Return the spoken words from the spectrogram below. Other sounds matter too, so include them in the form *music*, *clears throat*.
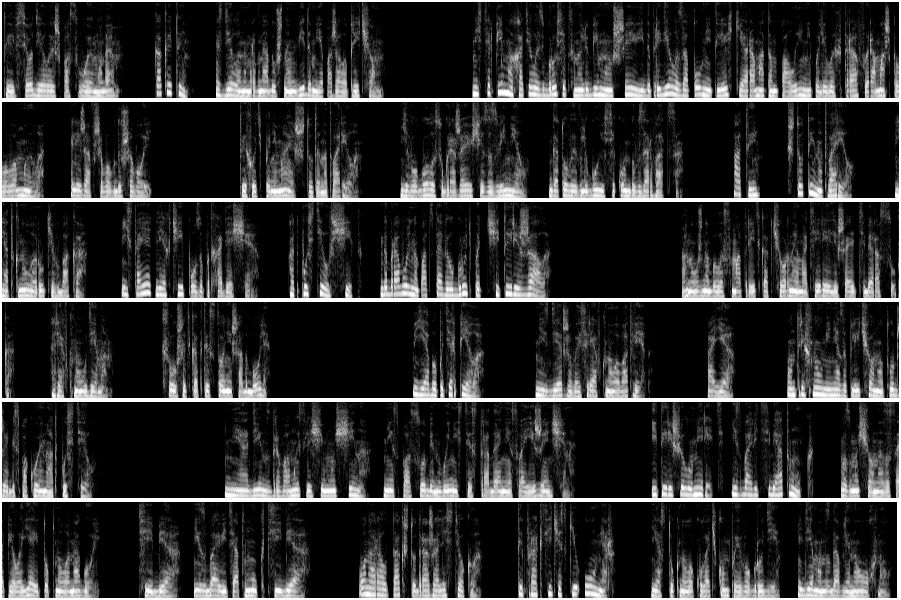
«Ты все делаешь по-своему, да?» «Как и ты», — сделанным равнодушным видом я пожала плечом. Нестерпимо хотелось броситься на любимую шею и до предела заполнить легкий ароматом полыни, полевых трав и ромашкового мыла, лежавшего в душевой. «Ты хоть понимаешь, что ты натворила?» Его голос угрожающе зазвенел, готовый в любую секунду взорваться. «А ты? Что ты натворил?» Я ткнула руки в бока. И стоять легче, и поза подходящая. Отпустил щит, добровольно подставил грудь под четыре жала. А нужно было смотреть, как черная материя лишает тебя рассудка, рявкнул демон. Слушать, как ты стонешь от боли? Я бы потерпела. Не сдерживаясь, рявкнула в ответ. А я? Он тряхнул меня за плечо, но тут же обеспокоенно отпустил. Ни один здравомыслящий мужчина не способен вынести страдания своей женщины. И ты решил умереть, избавить себя от мук. Возмущенно засопела я и топнула ногой. «Тебя! Избавить от мук тебя!» Он орал так, что дрожали стекла. «Ты практически умер!» Я стукнула кулачком по его груди, и демон сдавленно охнул.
